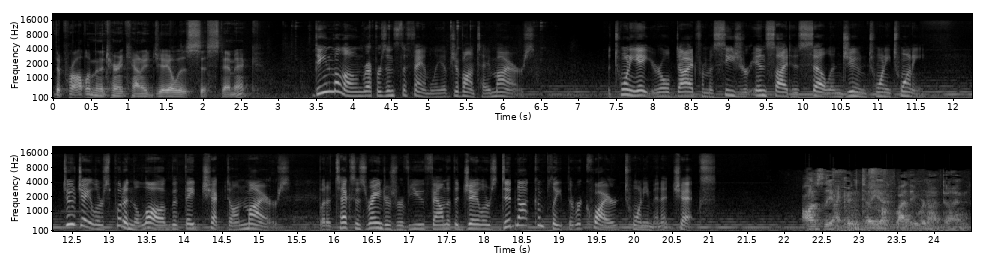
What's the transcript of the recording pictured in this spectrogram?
The problem in the Tarrant County Jail is systemic. Dean Malone represents the family of Javante Myers. The 28-year-old died from a seizure inside his cell in June 2020. Two jailers put in the log that they'd checked on Myers but a Texas Rangers review found that the jailers did not complete the required 20 minute checks. Honestly, I couldn't tell you why they were not done.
